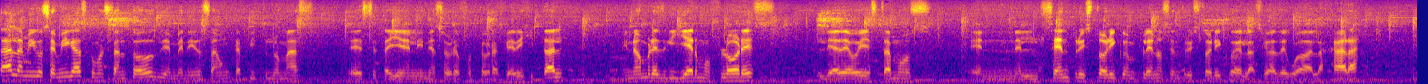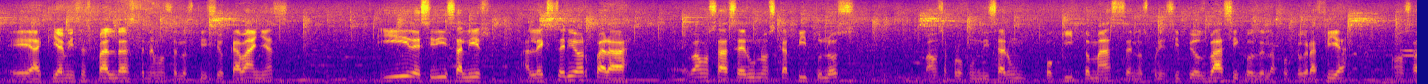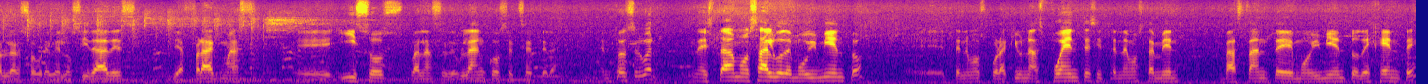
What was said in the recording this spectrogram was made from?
tal amigos y amigas? ¿Cómo están todos? Bienvenidos a un capítulo más de este taller en línea sobre fotografía digital. Mi nombre es Guillermo Flores. El día de hoy estamos en el centro histórico, en pleno centro histórico de la ciudad de Guadalajara. Eh, aquí a mis espaldas tenemos el hospicio Cabañas y decidí salir al exterior para, eh, vamos a hacer unos capítulos, vamos a profundizar un poquito más en los principios básicos de la fotografía Vamos a hablar sobre velocidades, diafragmas, eh, ISOs, balance de blancos, etc. Entonces, bueno, necesitamos algo de movimiento. Eh, tenemos por aquí unas fuentes y tenemos también bastante movimiento de gente.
